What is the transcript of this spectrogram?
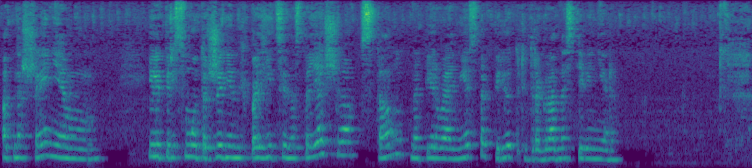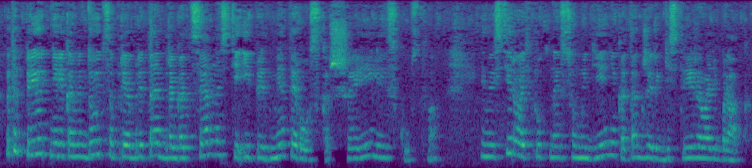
отношениям или пересмотр жизненных позиций настоящего встанут на первое место в период ретроградности Венеры. В этот период не рекомендуется приобретать драгоценности и предметы роскоши или искусства, инвестировать крупные суммы денег, а также регистрировать брак.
